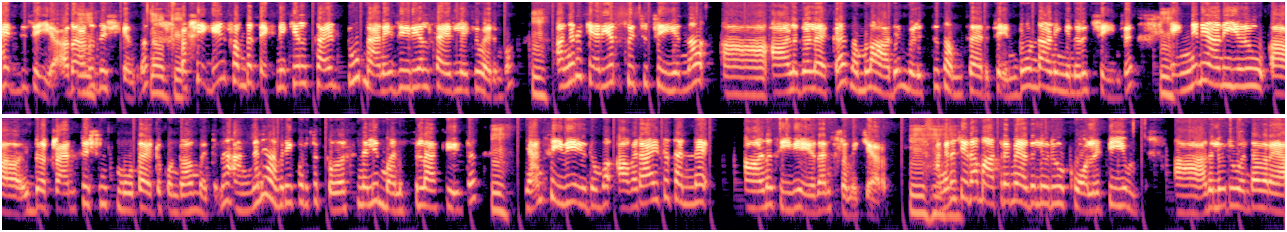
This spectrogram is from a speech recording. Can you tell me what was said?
ഹെഡ് ചെയ്യുക. അതാണ് ഉദ്ദേശിക്കുന്നത്. പക്ഷെ again from the technical side to managerial സൈഡിലേക്ക് വരുമ്പോൾ അങ്ങനെ കരിയർ സ്വിച്ച് ചെയ്യുന്ന ആളുകളെയൊക്കെ നമ്മൾ ആദ്യം വിളിച്ച് സംസാരിച്ച് എന്തുകൊണ്ടാണ് ഇങ്ങനെ ഒരു ചേഞ്ച് എങ്ങനെയാണ് ഈ ഒരു ഇത് ട്രാൻസിഷൻ സ്മൂത്ത് ആയിട്ട് കൊണ്ടുപോകാൻ പറ്റുന്നത്? അങ്ങനെ അവരെ കുറിച്ച് പേഴ്സണലി മനസ്സിലാക്കിയിട്ട് ഞാൻ സി വി എഴുതുമ്പോൾ അവരായിട്ട് തന്നെ ആണ് സി വി എഴുതാൻ ശ്രമിക്കാറ്. അങ്ങനെ ചെയ്താൽ മാത്രമേ അതിലൊരു ക്വാളിറ്റിയും അതിലൊരു എന്താ പറയാ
